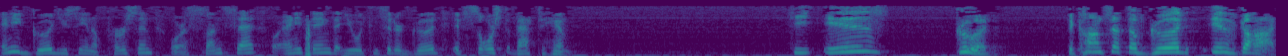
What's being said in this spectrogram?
any good you see in a person or a sunset or anything that you would consider good, it's sourced back to Him. He is good. The concept of good is God.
